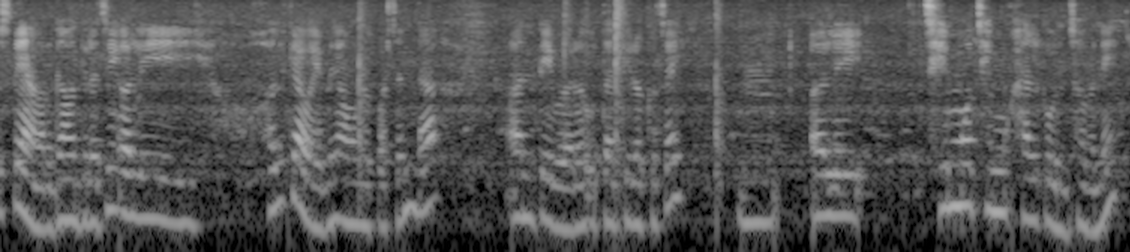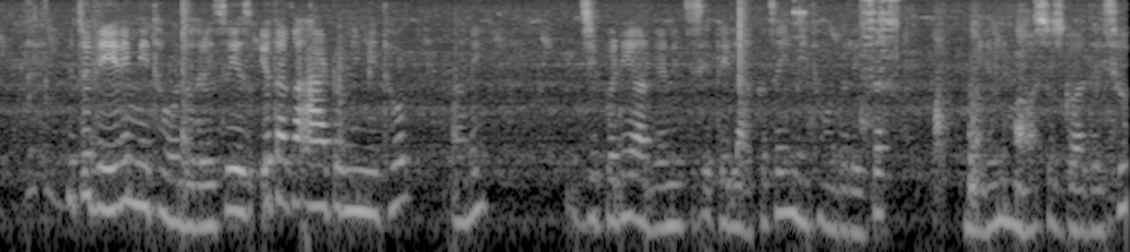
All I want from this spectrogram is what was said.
जस्तै हाम्रो गाउँतिर चाहिँ अलि हल्का भए पनि आउनुपर्छ नि त। अनि त्यही भएर उतातिरको चाहिँ अलि छेमो छेमो खालको हुन्छ भने यो चाहिँ धेरै मिठो हुँदो रहेछ। यताको आँटो पनि मिठो अनि जी पनि अर्ग्यानिक चाहिँ यतै लगाएको चाहिँ मिठो हुँदो रहेछ। मैले पनि महसुस गर्दैछु।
